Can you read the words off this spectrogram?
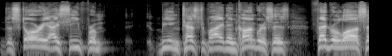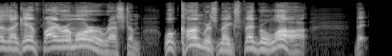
the story I see from being testified in Congress is federal law says I can't fire him or arrest him. Well, Congress makes federal law. That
